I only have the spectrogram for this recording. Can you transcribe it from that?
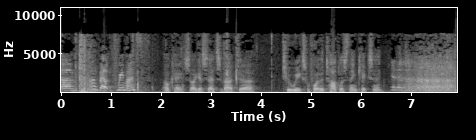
Um, about three months. Okay, so I guess that's about uh, two weeks before the topless thing kicks in.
